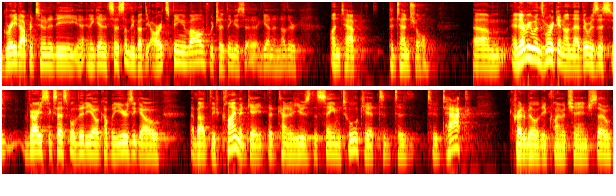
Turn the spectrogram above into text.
great opportunity. And again, it says something about the arts being involved, which I think is, uh, again, another untapped potential. Um, and everyone's working on that. There was this very successful video a couple years ago about the climate gate that kind of used the same toolkit to, to, to attack credibility of climate change. So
